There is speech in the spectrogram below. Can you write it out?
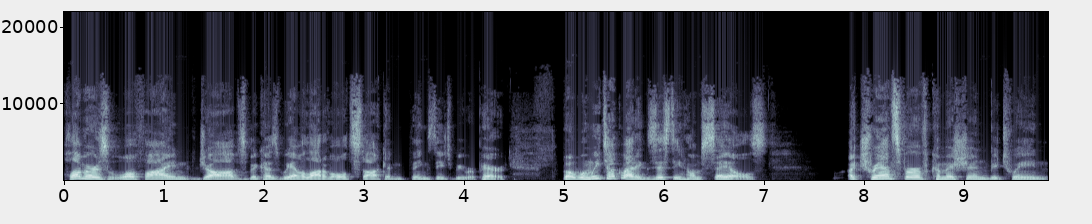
Plumbers will find jobs because we have a lot of old stock and things need to be repaired. But when we talk about existing home sales, a transfer of commission between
